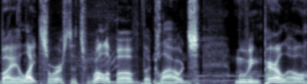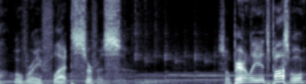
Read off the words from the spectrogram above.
by a light source that's well above the clouds, moving parallel over a flat surface. So apparently it's possible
